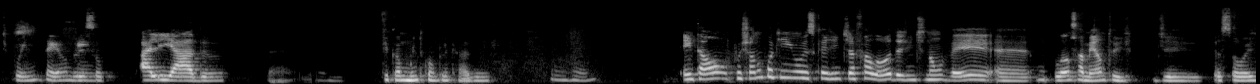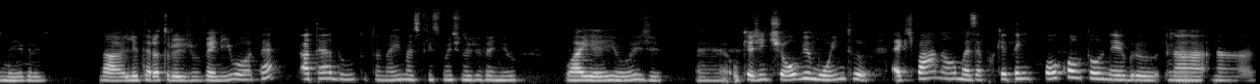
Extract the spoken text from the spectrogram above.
tipo, entendo, eu sou aliado. É, fica muito complicado isso. Uhum. Então, puxando um pouquinho isso que a gente já falou, da gente não ver é, lançamentos de pessoas negras na literatura juvenil ou até até adulto também, mas principalmente no juvenil, o IA hoje, é, o que a gente ouve muito é que, tipo, ah, não, mas é porque tem pouco autor negro na, uhum. na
